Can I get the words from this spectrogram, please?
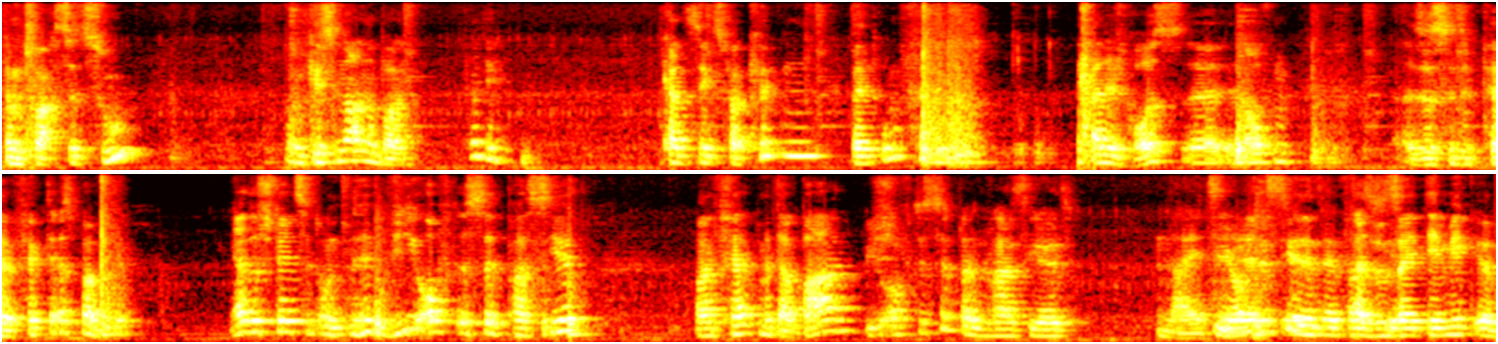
dann machst du zu und gehst in eine andere Bahn. Fertig. Kannst nichts verkippen, wenn es umfällt, kann ich rauslaufen. Äh, also es ist das perfekte S-Bahn-Bier. Ja, du stellst es unten hin. Wie oft ist das passiert? Man fährt mit der Bahn, Wie oft ist das dann passiert? Nein, dir das denn also seitdem ich äh,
